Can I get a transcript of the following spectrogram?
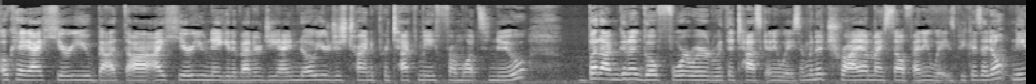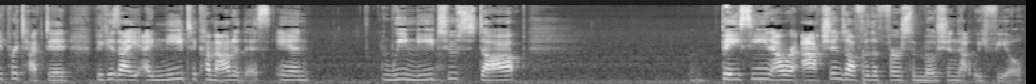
Okay, I hear you, bad thought. I hear you, negative energy. I know you're just trying to protect me from what's new, but I'm going to go forward with the task anyways. I'm going to try on myself anyways because I don't need protected because I, I need to come out of this. And we need to stop basing our actions off of the first emotion that we feel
